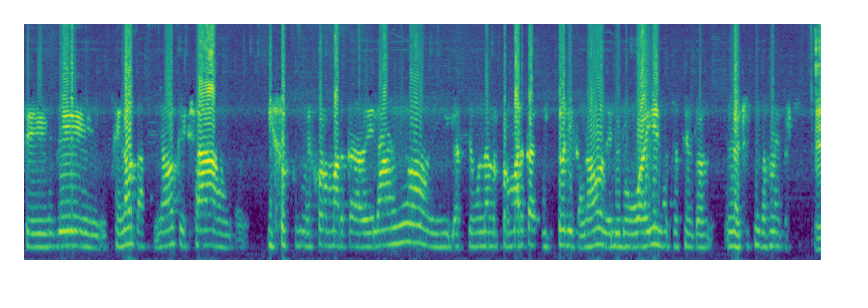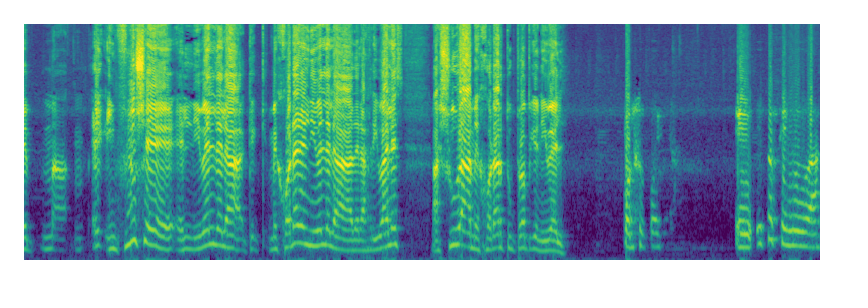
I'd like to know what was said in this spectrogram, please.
se ve, se nota, ¿no? Que ya hizo su mejor marca del año y la segunda mejor marca histórica, ¿no? Del Uruguay en 800, en 800 metros. Eh, eh, ¿Influye el nivel de la... que mejorar el nivel de, la, de las rivales ayuda a mejorar tu propio nivel? Por supuesto. Eh, eso sin duda.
